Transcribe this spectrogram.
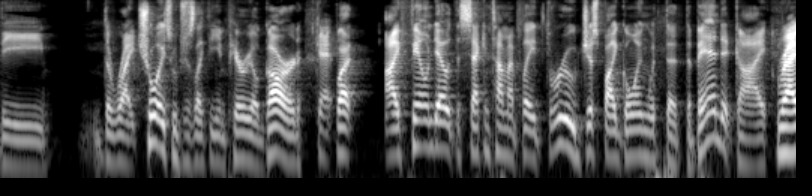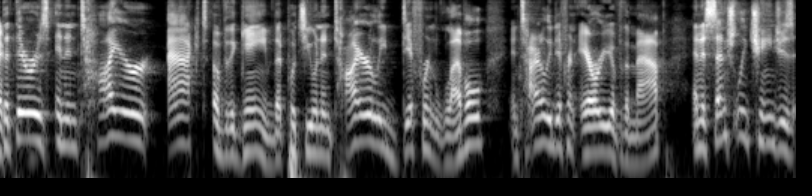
the the right choice which was like the imperial guard Okay. but i found out the second time i played through just by going with the the bandit guy Right. that there is an entire act of the game that puts you in an entirely different level, entirely different area of the map, and essentially changes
